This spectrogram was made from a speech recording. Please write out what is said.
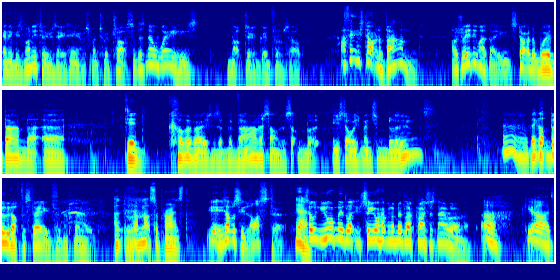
any of his money till he was 18. It was went to a trust. So there's no way he's not doing good for himself. I think he started a band. I was reading about that. He started a weird band that uh, did cover versions of Nirvana songs or something, but used to always mention balloons. Oh. They got booed off the stage in a crowd. I, I'm not surprised. Yeah, he's obviously lost it. Yeah. So you're midlife. So you're having a midlife crisis now, Rona. Oh God!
